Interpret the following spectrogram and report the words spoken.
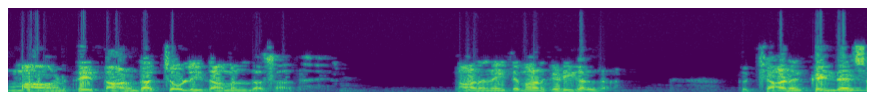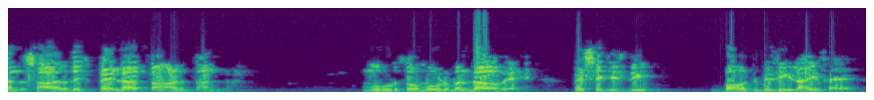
ਮਾਣ ਤੇ ਤਾਣ ਦਾ ਚੋਲੀ ਦਾਮਨ ਦਾ ਸਾਥ ਹੈ ਤਾਣ ਨਹੀਂ ਤੇ ਮਾਣ ਕਿਹੜੀ ਗੱਲ ਦਾ ਤੋ ਚਾਣਕ ਕਹਿੰਦਾ ਸੰਸਾਰ ਦੇ ਵਿੱਚ ਪਹਿਲਾ ਤਾਣ ਧਨ। ਮੂੜ ਤੋਂ ਮੂੜ ਬੰਦਾ ਹੋਵੇ, ਵੈਸੇ ਜਿਸ ਦੀ ਬਹੁਤ ਬਿਜ਼ੀ ਲਾਈਫ ਹੈ,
